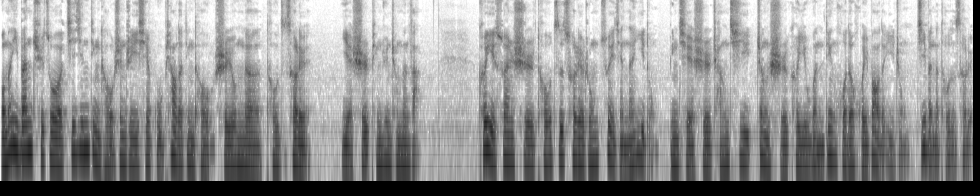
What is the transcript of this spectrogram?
我们一般去做基金定投，甚至一些股票的定投，使用的投资策略也是平均成本法，可以算是投资策略中最简单易懂，并且是长期证实可以稳定获得回报的一种基本的投资策略。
